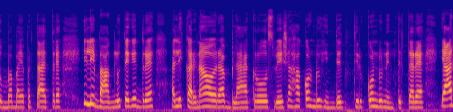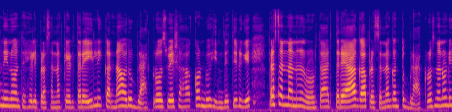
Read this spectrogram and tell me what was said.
ತುಂಬ ಭಯಪಡ್ತಾ ಇರ್ತಾರೆ. ಇಲ್ಲಿ ಬಾಗಿಲು ತೆಗೆದ್ರೆ ಅಲ್ಲಿ ಕರ್ಣ ಅವರ ಬ್ಲ್ಯಾಕ್ ರೋಸ್ ವೇಷ ಹಾಕ್ಕೊಂಡು ಹಿಂದೆ ತಿರ್ಕೊಂಡು ನಿಂತಿರ್ತಾರೆ. ಯಾರು ನೀನು ಅಂತ ಹೇಳಿ ಪ್ರಸನ್ನ ಕೇಳ್ತಾರೆ. ಇಲ್ಲಿ ಕರ್ಣ ಅವರು ಬ್ಲ್ಯಾಕ್ ರೋಸ್ ವೇಷ ಹಾಕ್ಕೊಂಡು ಹಿಂದೆ ತಿರುಗಿ ಪ್ರಸನ್ನನ ನೋಡ್ತಾ ಇರ್ತಾರೆ. ಆಗ ಪ್ರಸನ್ನಗಂತೂ ಬ್ಲ್ಯಾಕ್ ರೋಸ್ನ ನೋಡಿ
